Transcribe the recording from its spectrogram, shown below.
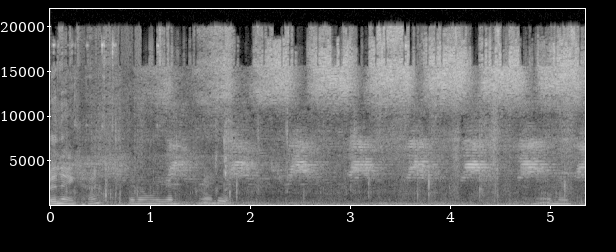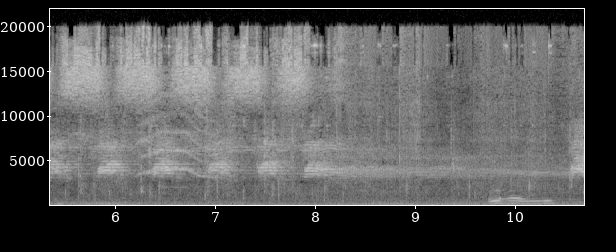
ไปไหนคะ ไปโรงเรียนแม่ลูกเอามาเลย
